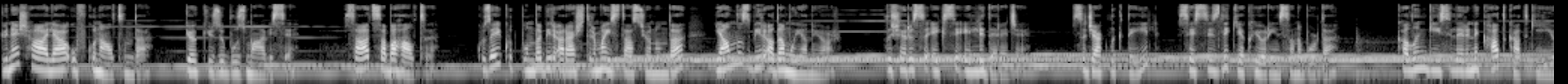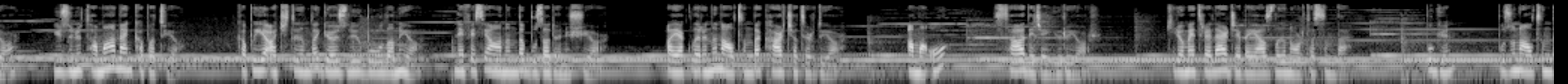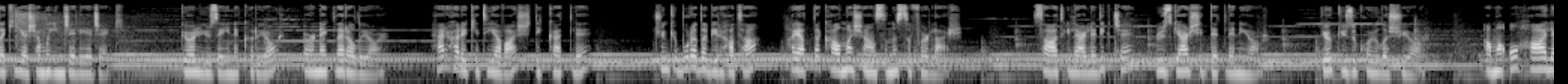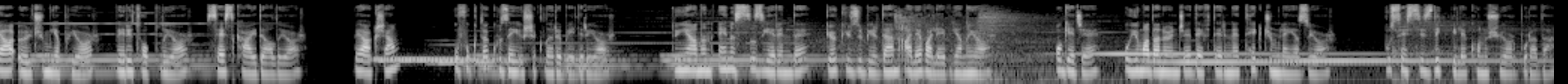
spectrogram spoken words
Güneş hala ufkun altında. Gökyüzü buz mavisi. Saat sabah altı. Kuzey kutbunda bir araştırma istasyonunda yalnız bir adam uyanıyor. Dışarısı eksi 50 derece. Sıcaklık değil, sessizlik yakıyor insanı burada. Kalın giysilerini kat kat giyiyor. Yüzünü tamamen kapatıyor. Kapıyı açtığında gözlüğü buğulanıyor. Nefesi anında buza dönüşüyor. Ayaklarının altında kar çatırdıyor. Ama o sadece yürüyor. Kilometrelerce beyazlığın ortasında. Bugün buzun altındaki yaşamı inceleyecek. Göl yüzeyini kırıyor, örnekler alıyor. Her hareketi yavaş, dikkatli. Çünkü burada bir hata hayatta kalma şansını sıfırlar. Saat ilerledikçe rüzgar şiddetleniyor. Gökyüzü koyulaşıyor. Ama o hala ölçüm yapıyor, veri topluyor, ses kaydı alıyor. Ve akşam ufukta kuzey ışıkları beliriyor. Dünyanın en ıssız yerinde gökyüzü birden alev alev yanıyor. O gece uyumadan önce defterine tek cümle yazıyor. Bu sessizlik bile konuşuyor burada.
